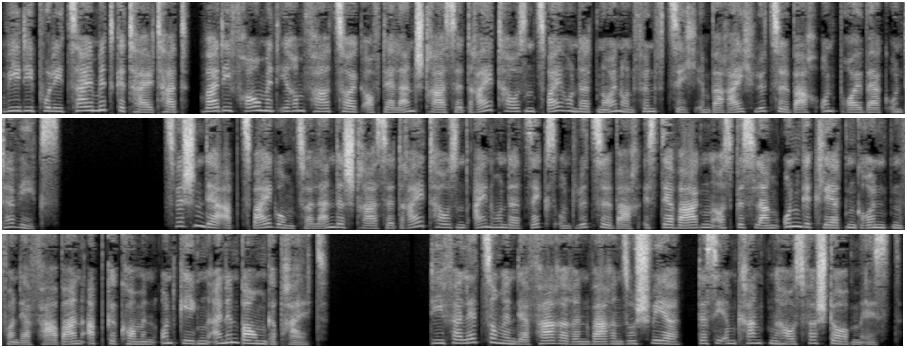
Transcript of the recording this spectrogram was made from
Wie die Polizei mitgeteilt hat, war die Frau mit ihrem Fahrzeug auf der Landstraße 3259 im Bereich Lützelbach und Breuberg unterwegs. Zwischen der Abzweigung zur Landesstraße 3106 und Lützelbach ist der Wagen aus bislang ungeklärten Gründen von der Fahrbahn abgekommen und gegen einen Baum geprallt. Die Verletzungen der Fahrerin waren so schwer, dass sie im Krankenhaus verstorben ist.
